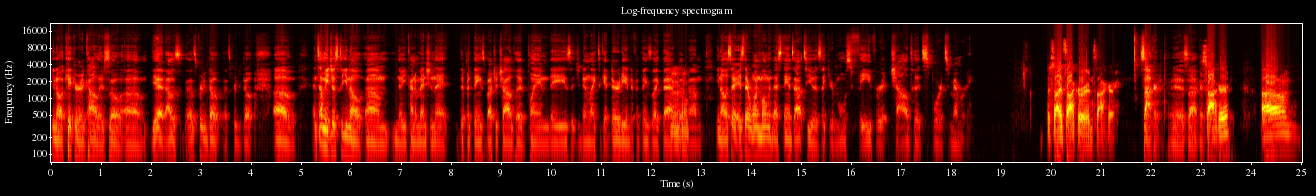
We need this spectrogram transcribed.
you know a kicker in college. So um, yeah, that was that was pretty dope. That's pretty dope. Um, and tell me just you know um, you know you kind of mentioned that different things about your childhood playing days that you didn't like to get dirty and different things like that. Mm-hmm. But um, you know, is there is there one moment that stands out to you as like your most favorite childhood sports memory? Besides soccer or in soccer? Soccer. Yeah, soccer. Soccer. Um,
